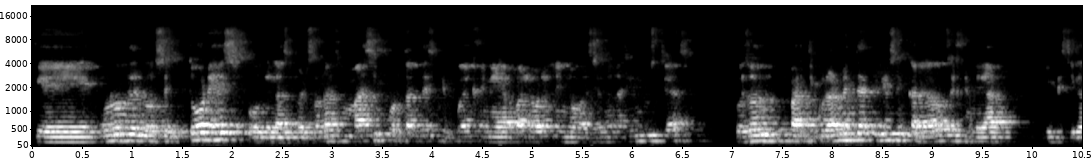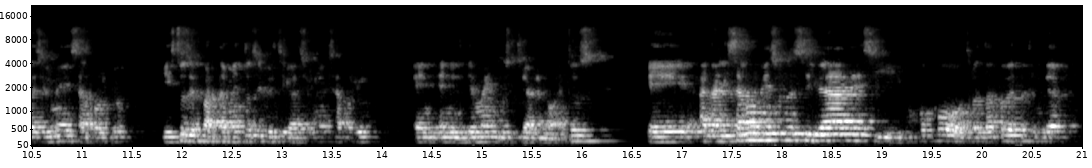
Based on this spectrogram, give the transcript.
que uno de los sectores o de las personas más importantes que pueden generar valor en la innovación en las industrias, pues son particularmente aquellos encargados de generar investigación y desarrollo y estos departamentos de investigación y desarrollo en, en el tema industrial, ¿no? Entonces, eh, analizando bien sus necesidades y un poco tratando de entender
